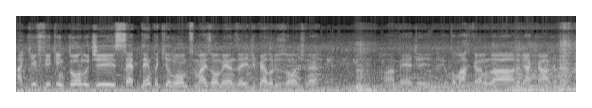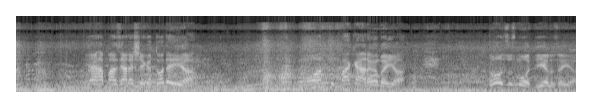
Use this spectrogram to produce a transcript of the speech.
Aqui fica em torno de 70 quilômetros mais ou menos aí de Belo Horizonte, né? Uma média aí, eu tô marcando da, da minha casa, né? E a rapaziada chega toda aí, ó. Moto pra caramba aí, ó. Todos os modelos aí, ó.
